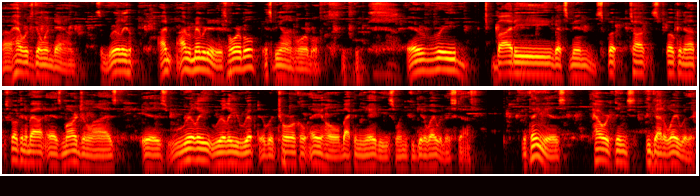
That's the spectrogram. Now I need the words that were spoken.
Uh, Howard's going down. Some really, I, I remembered it as horrible. It's beyond horrible. Everybody that's been talk, spoken up, spoken about as marginalized is really, really ripped a rhetorical a-hole back in the 80s when you could get away with this stuff. The thing is, Howard thinks he got away with it.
